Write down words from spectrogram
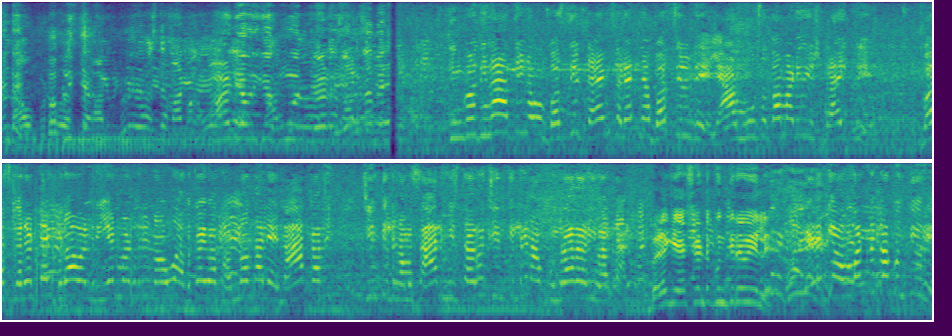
ಏನ್ರಿ? ಪಬ್ಲಿಕ್ ಮಾಡಿ ಅವರಿಗೆ ಹ್ಞೂ ಅಂತ ಹೇಳ್ರಿ ತಿಂಗಳು ದಿನ ಆತ್ರಿ ನಾವು ಬಸ್ ಟೈಮ್ ಕರೆಕ್ಟ್ ನಾವು ಬಸ್ ಇಲ್ರಿ. ಯಾರು ಮೂರು ಸತ ಮಾಡಿವಿ ಸ್ಟ್ರೈಕ್ ರೀ. ಬಸ್ ಕರೆಕ್ಟ್ ಆಗಿ ಬಿಡಾವಲ್ರಿ. ಏನ್ ಮಾಡಿದ್ರಿ ನಾವು? ಅದಕ್ಕೆ ಇವತ್ತು ಹನ್ನೊಂದಲ್ಲೇ ನಾಲ್ಕಲ್ಲಿ ಚಿಂತಿಲ್ರಿ ನಮ್ಮ ಸಾಲ್ ಮಿಸ್ತಾರು ಚಿಂತಿಲ್ರಿ ನಾವು ಕುಂದ್ರಾರಿ ಇವತ್ತ. ಬೆಳಗ್ಗೆ ಎಷ್ಟು ಗಂಟೆ ಕುಂತಿರವಿ ಇಲ್ಲಿ? ಬೆಳಗ್ಗೆ ಗಂಟೆ ಕುಂತೀವ್ರಿ.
